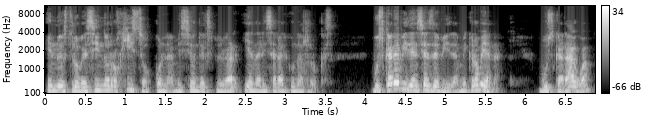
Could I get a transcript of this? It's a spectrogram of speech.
en nuestro vecino rojizo con la misión de explorar y analizar algunas rocas, buscar evidencias de vida microbiana, buscar agua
